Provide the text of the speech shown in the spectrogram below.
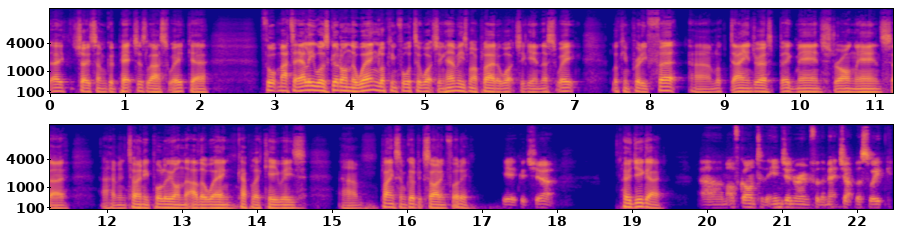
they showed some good patches last week. Uh, thought Mataele was good on the wing. Looking forward to watching him. He's my player to watch again this week. Looking pretty fit. Um, looked dangerous. Big man, strong man. So, um, and Toni Pulu on the other wing. Couple of Kiwis um, playing some good, exciting footy. Yeah, good shout. Who'd you go? Um, I've gone to the engine room for the matchup this week.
